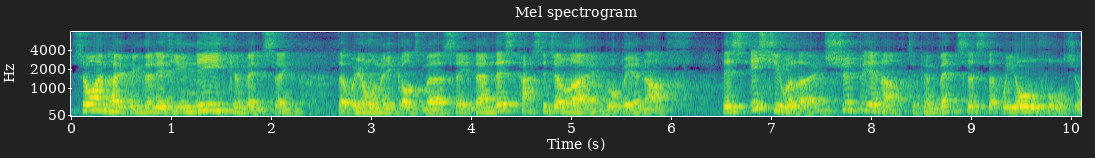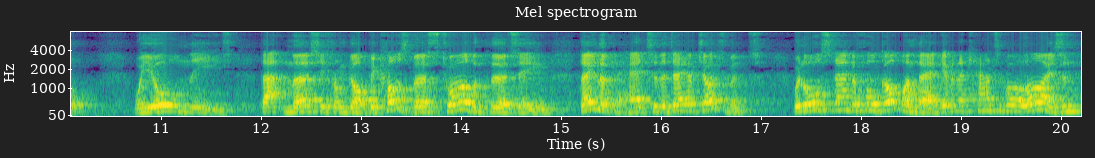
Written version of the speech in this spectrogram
So I'm hoping that if you need convincing that we all need God's mercy, then this passage alone will be enough. This issue alone should be enough to convince us that we all fall short we all need that mercy from God because, verse 12 and 13, they look ahead to the day of judgment. We'll all stand before God one day and give an account of our lives, and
